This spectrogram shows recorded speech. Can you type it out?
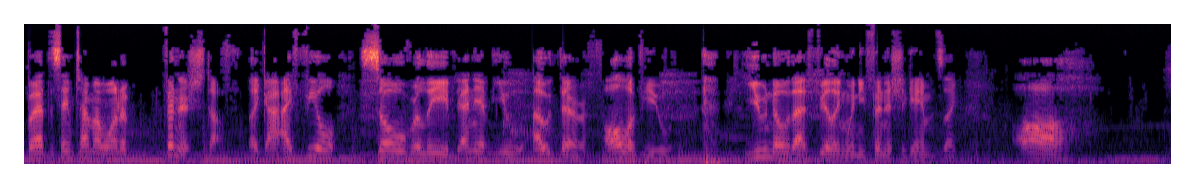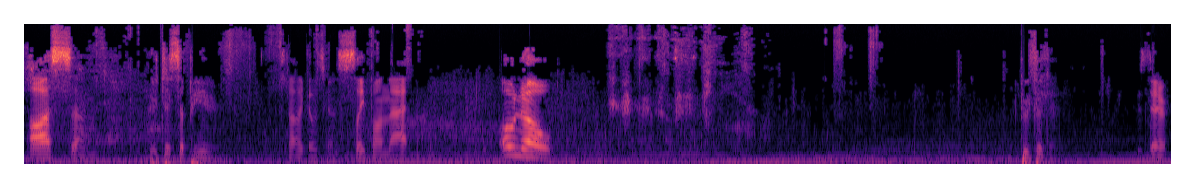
but at the same time, I want to finish stuff. Like, I, I feel so relieved. Any of you out there, all of you, you know that feeling when you finish a game. It's like, oh, awesome. It disappeared. It's not like I was gonna sleep on that. Oh no! Who's there?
